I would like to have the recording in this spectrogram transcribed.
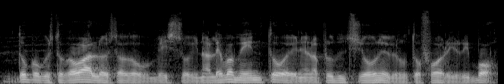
Dopo questo cavallo è stato messo in allevamento e nella produzione è venuto fuori il Ribò.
